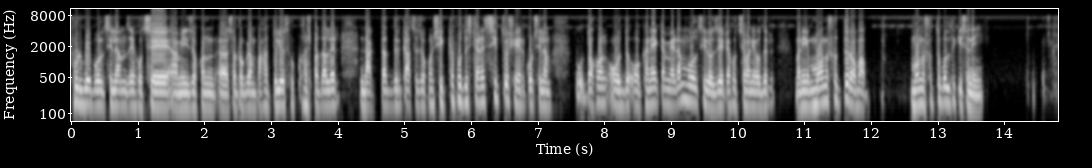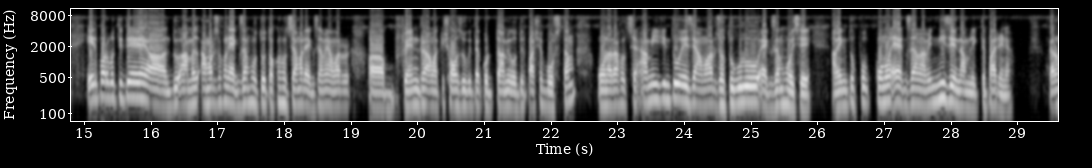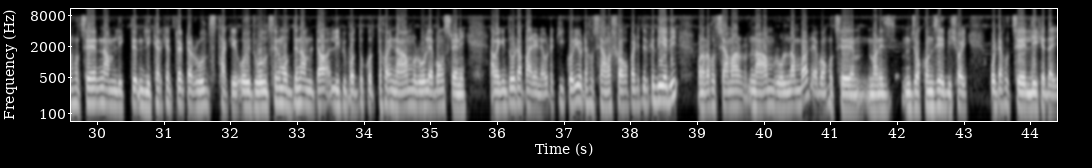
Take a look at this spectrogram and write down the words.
পূর্বে বলছিলাম যে হচ্ছে আমি যখন চট্টগ্রাম পাহাড়তলীয় চক্ষু হাসপাতালের ডাক্তারদের কাছে যখন শিক্ষা প্রতিষ্ঠানের চিত্র শেয়ার করছিলাম তখন ওখানে একটা ম্যাডাম বলছিল যে এটা হচ্ছে মানে ওদের মানে মনসত্বের অভাব। মনসত্ব বলতে কিছু নেই। এর পরবর্তীতে আমার যখন এক্সাম হতো, তখন হচ্ছে আমার এক্সামে আমার ফ্রেন্ডরা আমাকে সহযোগিতা করতো, আমি ওদের পাশে বসতাম। ওনারা হচ্ছে, আমি কিন্তু এই যে আমার যতগুলো এক্সাম হয়েছে, আমি কিন্তু কোনো এক্সাম আমি নিজে নাম লিখতে পারি না। কারণ হচ্ছে নাম লিখতে, লিখার ক্ষেত্রে একটা রুলস থাকে। ওই রুলস এর মধ্যে নামটা লিপিবদ্ধ করতে হয়, নাম রোল এবং শ্রেণি। আমি কিন্তু ওটা পারি না। ওটা কি করি? ওটা হচ্ছে আমার সহপাঠীদেরকে দিয়ে দিই। ওনারা হচ্ছে আমার নাম রোল নাম্বার এবং হচ্ছে মানে যখন যে বিষয়, ওটা হচ্ছে লিখে দেয়।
